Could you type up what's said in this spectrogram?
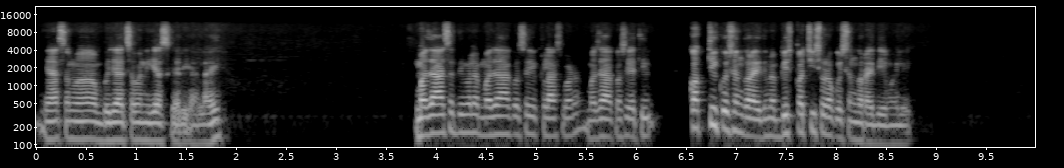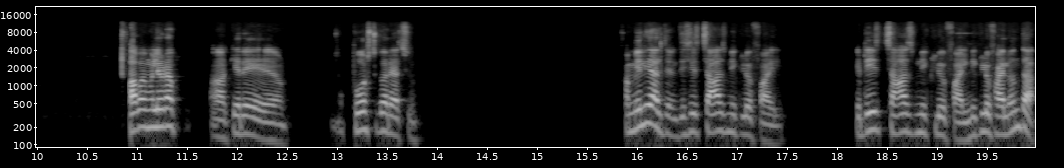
यहाँसम्म बुझाएको छ भने यस गरिहाल है मजा आएको तिमीलाई मजा आएको छ यो क्लासबाट? मजा आएको छ यति? कति क्वेसन गराइदिनु बिस पच्चिसवटा क्वेसन गराइदिएँ मैले। अब मैले एउटा के अरे पोस्ट गरेको छु। मिलिहाल्छ नि। This is charge nucleophile it is charge nucleophile nucleophile हो नि त।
